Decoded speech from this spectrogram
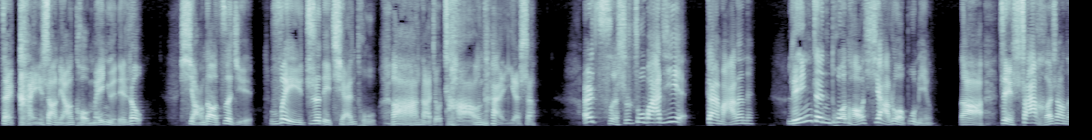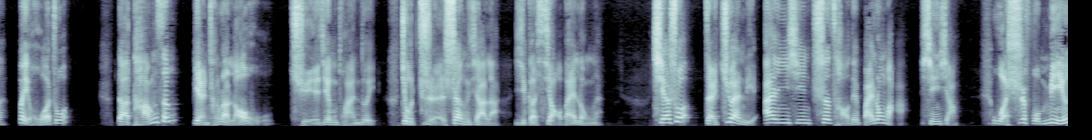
再啃上两口美女的肉，想到自己未知的前途啊，那就长叹一声。而此时猪八戒干嘛的呢？临阵脱逃，下落不明。啊，这沙和尚呢被活捉，那唐僧变成了老虎，取经团队就只剩下了一个小白龙了。且说在圈里安心吃草的白龙马。心想：我师傅明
